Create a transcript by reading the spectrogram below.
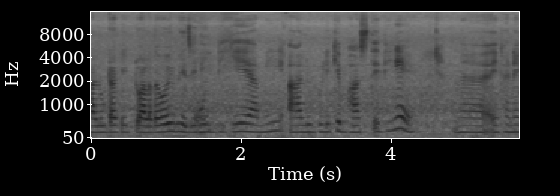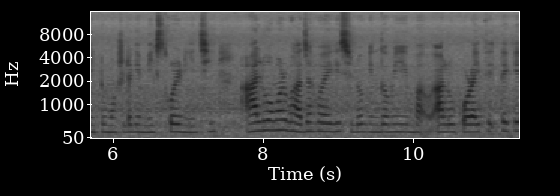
আলুটাকে একটু আলাদাভাবেই ভেজে নিই। দিকে আমি আলুগুলিকে ভাজতে দিয়ে এখানে একটু মশলাটাকে মিক্স করে নিয়েছি। আলু আমার ভাজা হয়ে গেছিল, কিন্তু আমি আলু কড়াই থেকে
